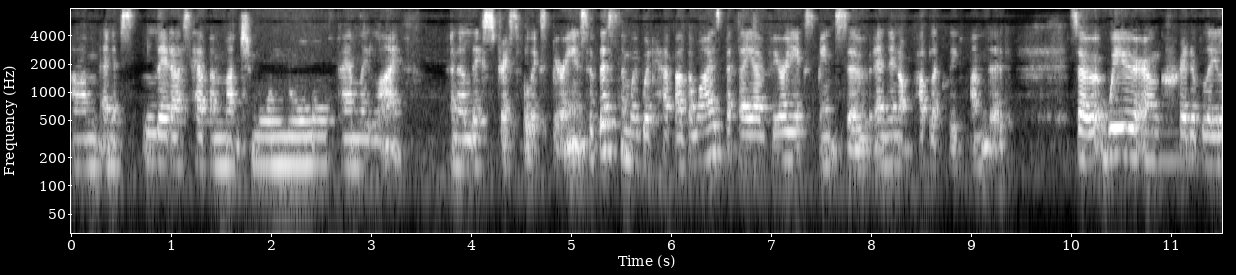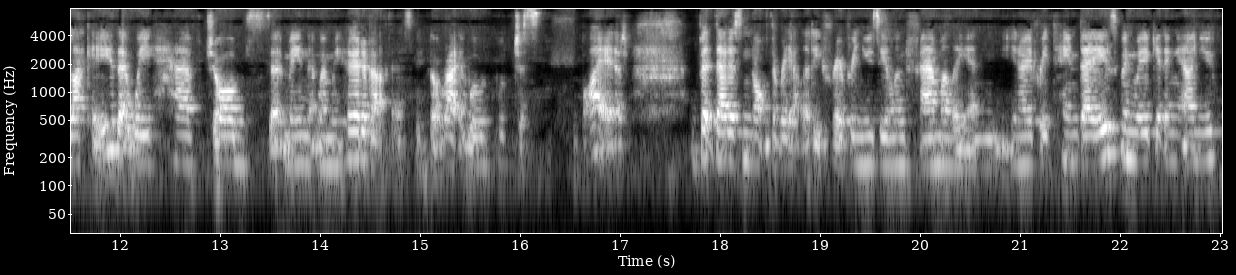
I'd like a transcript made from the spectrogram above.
Um, and it's let us have a much more normal family life and a less stressful experience of this than we would have otherwise. But they are very expensive and they're not publicly funded. So we're incredibly lucky that we have jobs that mean that when we heard about this, we thought, right, we'll, we'll just buy it. But that is not the reality for every New Zealand family. And, you know, every 10 days when we're getting our new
